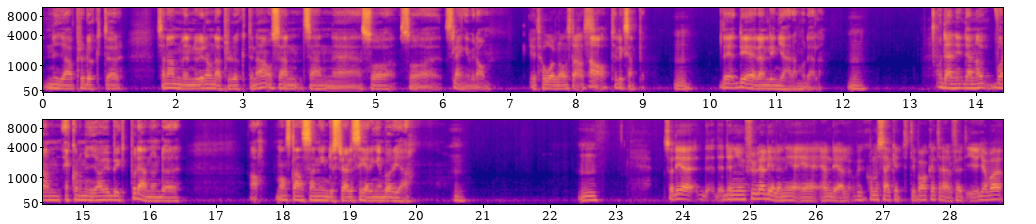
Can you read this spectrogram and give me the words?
nya produkter. Sen använder vi de där produkterna och sen, sen eh, så, så slänger vi dem. I ett hål någonstans. Ja, till exempel. Det, det är den linjära modellen. Och den, den vår ekonomi har ju byggt på den under ja, någonstans sen industrialiseringen började. Så det, den jungfruliga delen är, är en del. Och vi kommer säkert tillbaka till den. För att jag var,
